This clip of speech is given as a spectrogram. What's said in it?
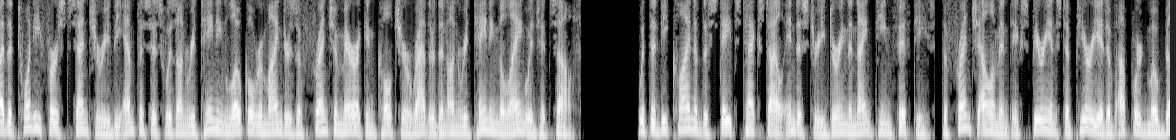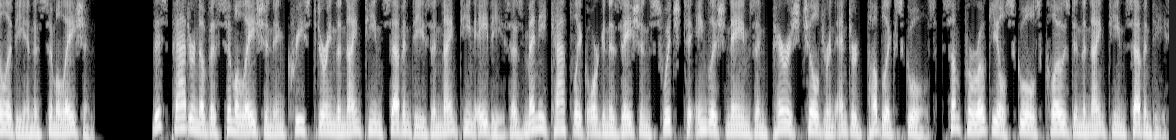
By the 21st century the emphasis was on retaining local reminders of French-American culture rather than on retaining the language itself. With the decline of the state's textile industry during the 1950s, the French element experienced a period of upward mobility and assimilation. This pattern of assimilation increased during the 1970s and 1980s as many Catholic organizations switched to English names and parish children entered public schools. Some parochial schools closed in the 1970s.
